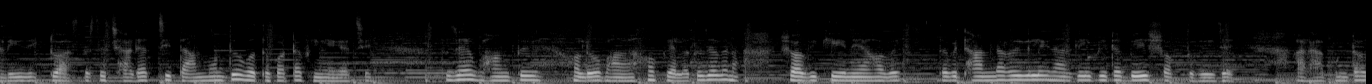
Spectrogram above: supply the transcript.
আর এই একটু আস্তে আস্তে ছাড়াচ্ছি, তার মধ্যেও গত কটা ভেঙে গেছে। তো যাই ভাঙতে হলেও ভাঙা ফেলা তো যাবে না, সবই খেয়ে নেওয়া হবে। তবে ঠান্ডা হয়ে গেলে এই নারকেলের পিঠেটা বেশ শক্ত হয়ে যায়। আর আগুনটাও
